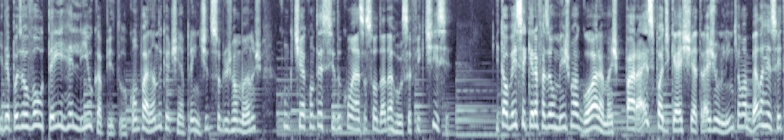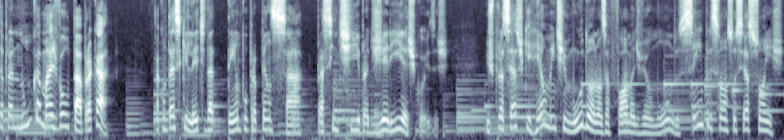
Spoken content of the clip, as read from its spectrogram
e depois eu voltei e reli o capítulo, comparando o que eu tinha aprendido sobre os romanos com o que tinha acontecido com essa soldada russa fictícia. E talvez você queira fazer o mesmo agora, mas parar esse podcast e ir atrás de um link é uma bela receita para nunca mais voltar para cá. Acontece que ler te dá tempo para pensar, para sentir, para digerir as coisas. E os processos que realmente mudam a nossa forma de ver o mundo sempre são associações.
